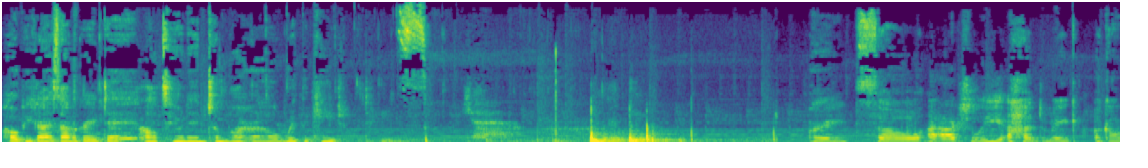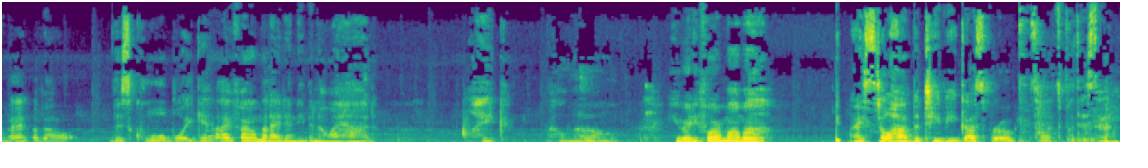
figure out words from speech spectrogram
Hope you guys have a great day. I'll tune in tomorrow with the cage All right, so I actually had to make a comment about this cool blanket I found that I didn't even know I had. Like, Hello. You ready for it, Mama? I still have the TV Gus broke. So let's put this in.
